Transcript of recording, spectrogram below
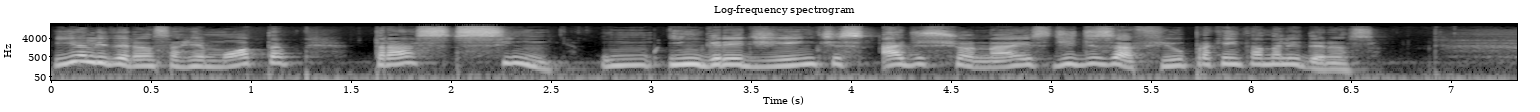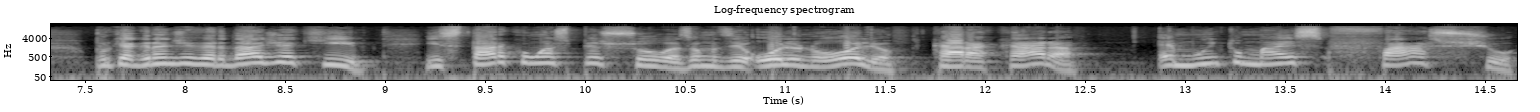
E a liderança remota traz sim um ingredientes adicionais de desafio para quem está na liderança. Porque a grande verdade é que estar com as pessoas, vamos dizer, olho no olho, cara a cara, é muito mais fácil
